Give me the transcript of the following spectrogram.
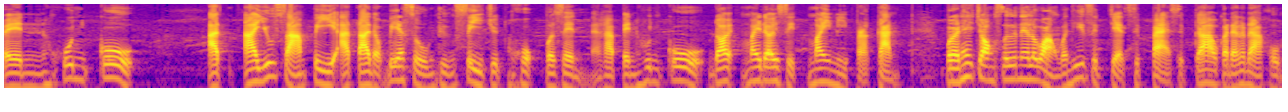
เป็นหุ้นกู้อัตอายุ 3 ปี อัตราดอกเบี้ยสูงถึง 4.6%นะครับ เป็นหุ้นกู้ด้อยไม่ด้อยสิทธิ์ไม่มีประกัน เปิดให้จองซื้อในระหว่างวันที่ 17 18 19 กรกฎาคม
